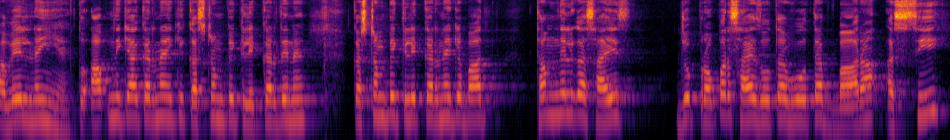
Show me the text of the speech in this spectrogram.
अवेल नहीं है। तो आपने क्या करना है कि कस्टम पे क्लिक कर देना है। कस्टम पे क्लिक करने के बाद थंबनेल का साइज़ जो प्रॉपर साइज़ होता है, वो होता है बारह अस्सी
